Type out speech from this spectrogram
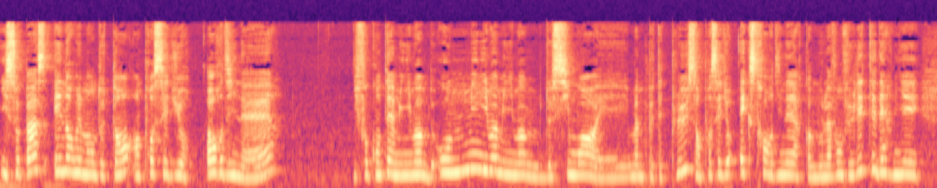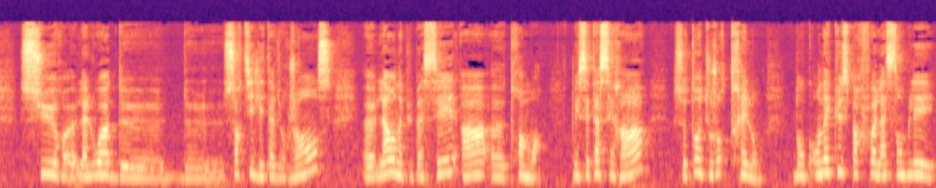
il se passe énormément de temps en procédure ordinaire. Il faut compter un minimum au minimum, minimum de six mois et même peut-être plus. En procédure extraordinaire, comme nous l'avons vu l'été dernier sur euh, la loi de, sortie de l'état d'urgence, euh, là on a pu passer à euh, trois mois. Mais c'est assez rare, ce temps est toujours très long. Donc on accuse parfois l'Assemblée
